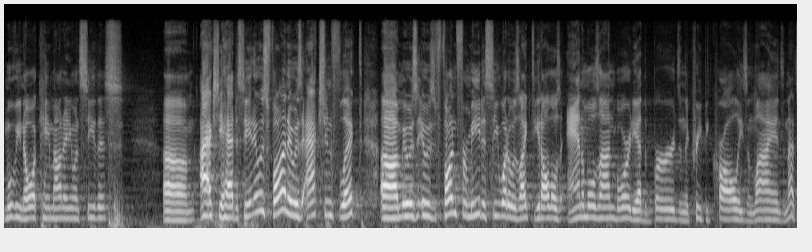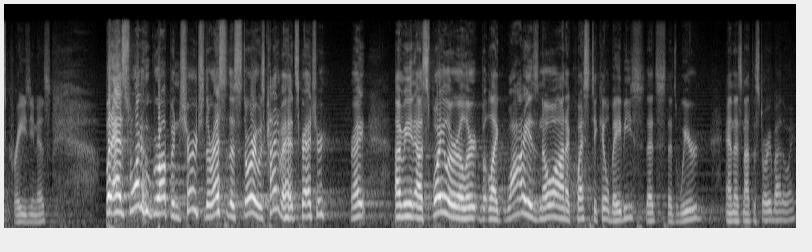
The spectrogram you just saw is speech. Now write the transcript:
Movie Noah came out. Anyone see this? Um, I actually had to see it. It was fun. It was action flicked. Um, it, was, it was fun for me to see what it was like to get all those animals on board. You had the birds and the creepy crawlies and lions, and that's craziness. But as one who grew up in church, the rest of the story was kind of a head scratcher, right? I mean, uh, spoiler alert, but like, why is Noah on a quest to kill babies? That's, that's weird. And that's not the story, by the way.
